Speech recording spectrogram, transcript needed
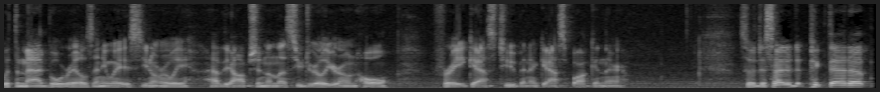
with the Mad Bull rails anyways, you don't really have the option unless you drill your own hole for a gas tube and a gas block in there. So decided to pick that up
